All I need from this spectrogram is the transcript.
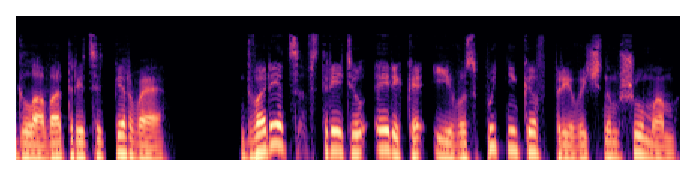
Глава 31. Дворец встретил Эрика и его спутников привычным шумом.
